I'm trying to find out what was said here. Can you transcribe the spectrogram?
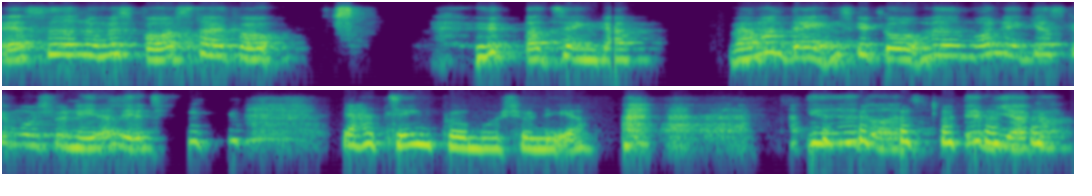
Jeg sidder nu med sportstøj på og tænker, hvad må dagen skal gå med? Må ikke, jeg skal motionere lidt? jeg har tænkt på at motionere. Skide godt. Det virker.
